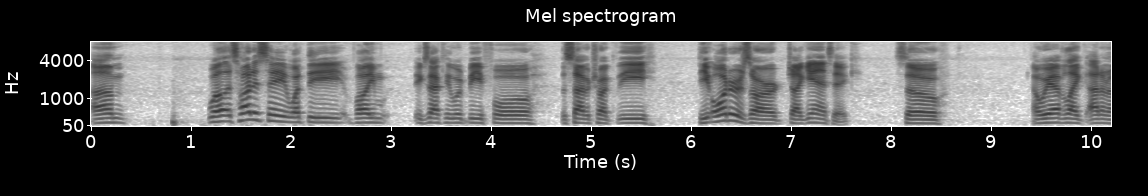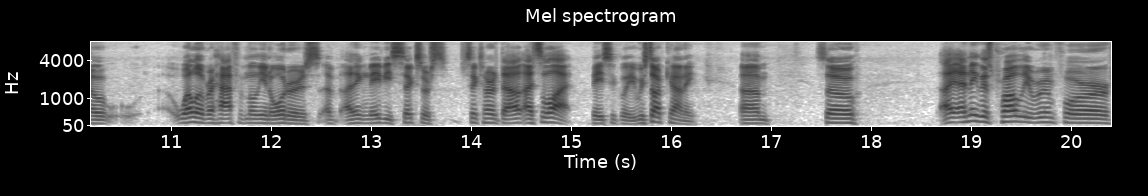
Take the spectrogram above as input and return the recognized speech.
Um, well, it's hard to say what the volume exactly would be for the Cybertruck. The the orders are gigantic, so and we have like I don't know, well over half a million orders. I think maybe six or six hundred thousand. That's a lot, basically. We start counting. Um, so I, I think there's probably room for,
